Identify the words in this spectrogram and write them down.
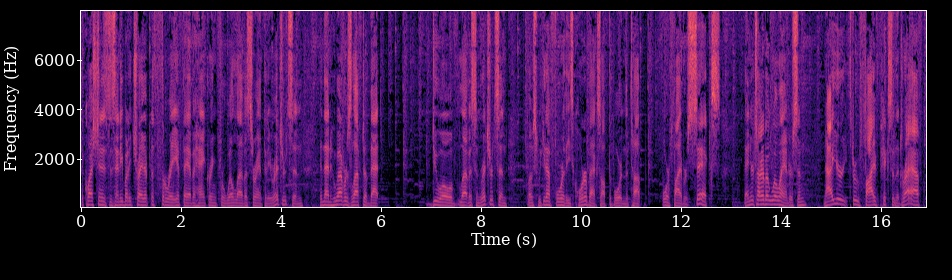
The question is, does anybody trade up to three if they have a hankering for Will Levis or Anthony Richardson? And then whoever's left of that duo of Levis and Richardson, most we could have four of these quarterbacks off the board in the top four, five, or six. Then you're talking about Will Anderson. Now you're through five picks in the draft,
